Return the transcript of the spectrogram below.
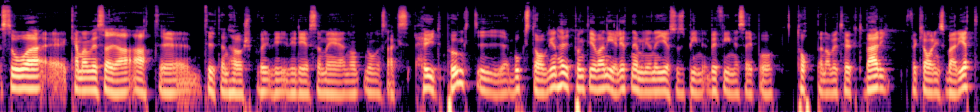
så eh, kan man väl säga att eh, titeln hörs vid, vid det som är någon, någon, slags höjdpunkt i bokstavligen höjdpunkt i evangeliet, nämligen när Jesus befinner sig på toppen av ett högt berg, förklaringsberget.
